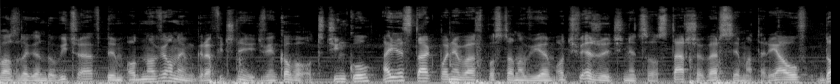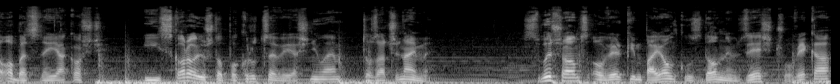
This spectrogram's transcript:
Was Legendowicze w tym odnowionym graficznie i dźwiękowo odcinku, a jest tak, ponieważ postanowiłem odświeżyć nieco starsze wersje materiałów do obecnej jakości. I skoro już to pokrótce wyjaśniłem, to zaczynajmy. Słysząc o wielkim pająku zdolnym zjeść człowieka,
